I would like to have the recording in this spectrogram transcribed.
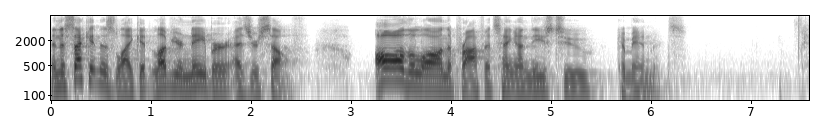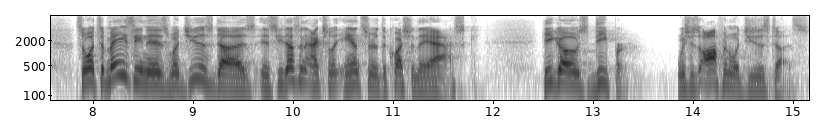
And the second is like it love your neighbor as yourself. All the law and the prophets hang on these two commandments. So, what's amazing is what Jesus does is he doesn't actually answer the question they ask, he goes deeper, which is often what Jesus does.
